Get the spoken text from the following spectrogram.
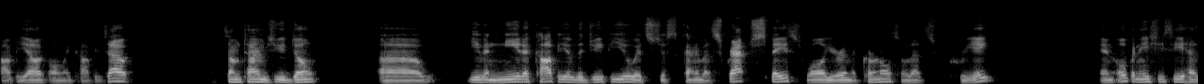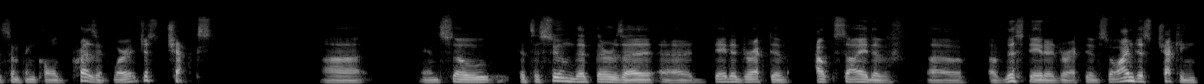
Copy out only copies out. Sometimes you don't uh, even need a copy of the GPU. It's just kind of a scratch space while you're in the kernel. So that's create. And OpenACC has something called present where it just checks. Uh, and so it's assumed that there's a, a data directive outside of, uh, of this data directive. So I'm just checking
